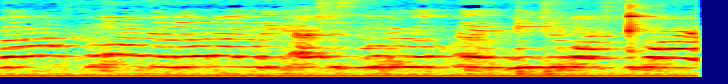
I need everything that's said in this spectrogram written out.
Mom, come on, Danielle and I want to catch this movie real quick. Need you to watch the guard.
